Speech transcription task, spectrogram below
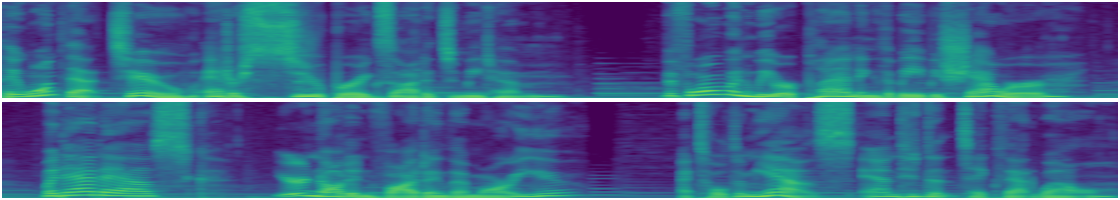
They want that too and are super excited to meet him. Before when we were planning the baby shower, my dad asked, "You're not inviting them, are you?" I told him yes, and he didn't take that well.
